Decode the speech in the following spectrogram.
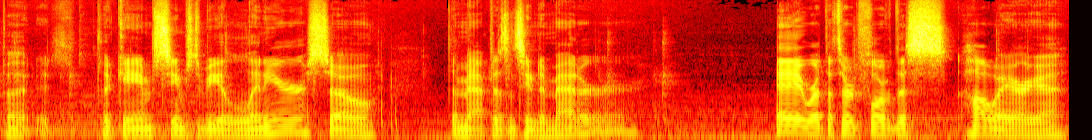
but it, the game seems to be linear, so the map doesn't seem to matter. Hey, we're at the third floor of this hallway area.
